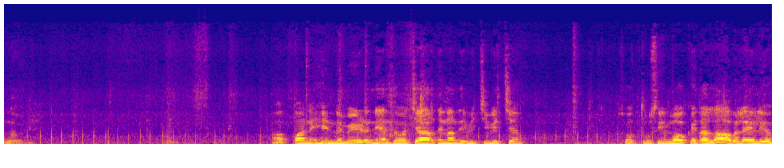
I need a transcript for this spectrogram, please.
ਲਓ ਜੀ। ਆਪਾਂ ਨੇ ਇਹ ਨਿਮੇੜਨੇ ਆ 2-4 ਦਿਨਾਂ ਦੇ ਵਿੱਚ ਵਿੱਚ। ਸੋ ਤੁਸੀਂ ਮੌਕੇ ਦਾ ਲਾਭ ਲੈ ਲਿਓ।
